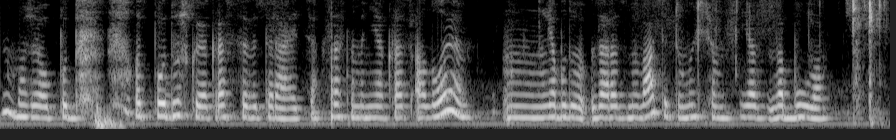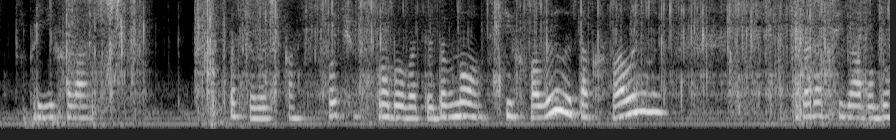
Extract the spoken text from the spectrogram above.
Ну, може, от подушку якраз все витирається. Зараз на мені якраз алоє. Я буду зараз змивати, тому що я забула. Приїхала посилочка. Хочу спробувати. Давно всі хвалили, так хвалили. Зараз я буду.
